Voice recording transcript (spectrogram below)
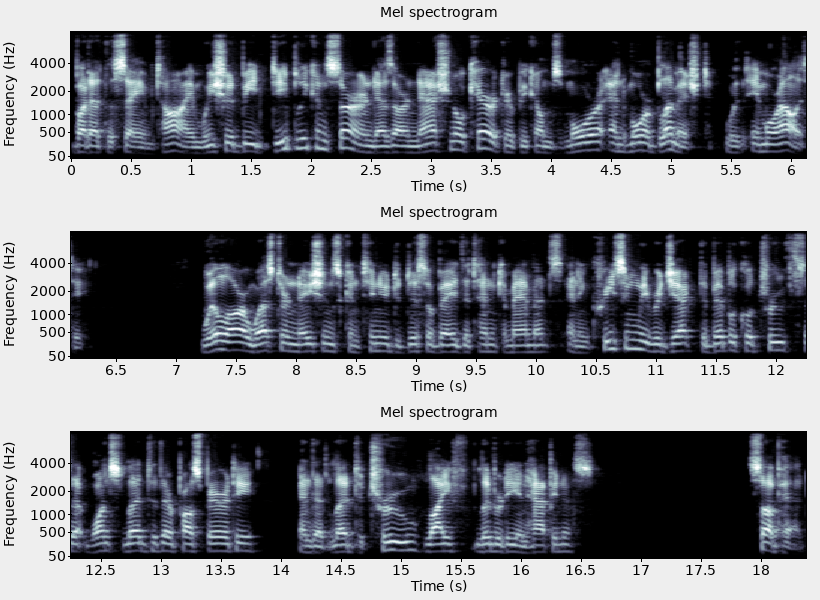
But at the same time, we should be deeply concerned as our national character becomes more and more blemished with immorality. Will our Western nations continue to disobey the Ten Commandments and increasingly reject the biblical truths that once led to their prosperity and that led to true life, liberty, and happiness? Subhead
